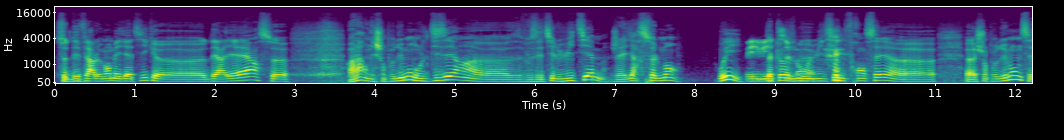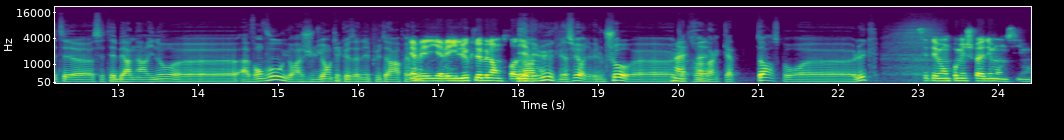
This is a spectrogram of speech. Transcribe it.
ce déferlement médiatique euh, derrière. Ce... Voilà, on est champion du monde, on le disait, hein, euh, vous étiez le huitième, j'allais dire seulement. Oui, oui, le huitième français champion du monde, c'était Bernard Hinault avant vous. Il y aura Julien quelques années plus tard après. Il y, vous. Avait, il y avait Luc Leblanc. Trois il y avait Luc, bien sûr. Il y avait Luc Chaud, ouais, 14 pour euh, Luc. C'était mon premier championnat du monde, si. Moi.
